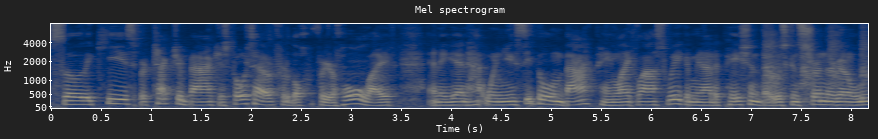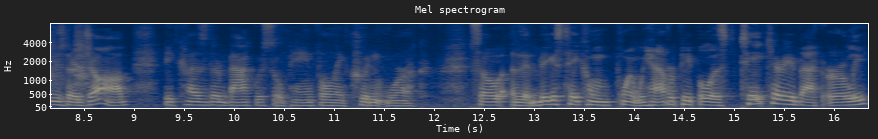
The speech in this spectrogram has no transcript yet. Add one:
So the key is to protect your back. You're supposed to have it for the for your whole life life. And again, when you see people in back pain, like last week, I mean, I had a patient that was concerned they're going to lose their job because their back was so painful and they couldn't work. So the biggest take-home point we have for people is take care of your back early,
